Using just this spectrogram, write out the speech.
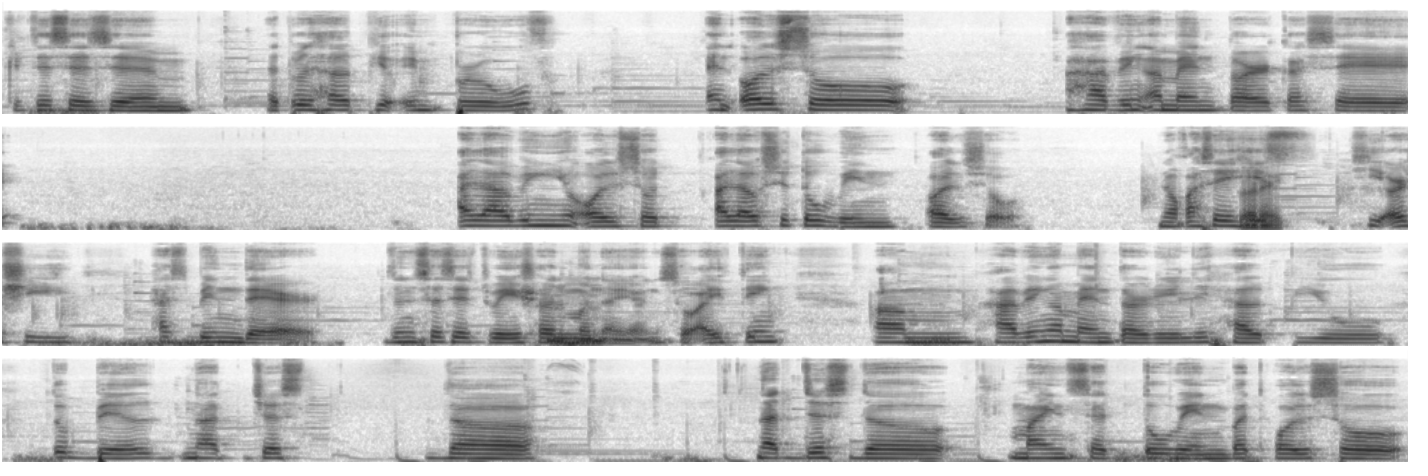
criticism that will help you improve. And also having a mentor kasi allowing you also allows you to win also no kasi he's, he or she has been there dun sa situation mo Mhm. na yun so i think um having a mentor really help you to build not just the not just the mindset to win but also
